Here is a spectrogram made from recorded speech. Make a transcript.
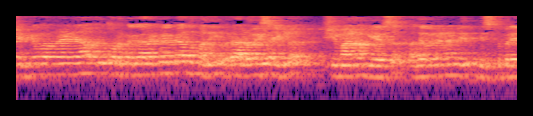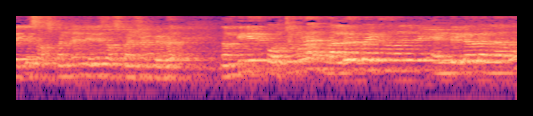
ശരിക്കും പറഞ്ഞു കഴിഞ്ഞാൽ ഒരു തുടക്കക്കാർക്കൊക്കെ അത് മതി. ഒരു അലോയ് സൈക്കിൾ ഷിമാനോ ഗിയേഴ്സ് അതേപോലെ തന്നെ ഡിസ്ക് ബ്രേക്ക് സസ്പെൻഷൻ ചെറിയ സസ്പെൻഷൻ ഒക്കെ ഉണ്ട് നമുക്ക് ഇനി കുറച്ചും കൂടെ നല്ലൊരു ബൈക്ക് എന്ന് പറഞ്ഞാൽ എൻട്രി ലെവൽ അല്ലാതെ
